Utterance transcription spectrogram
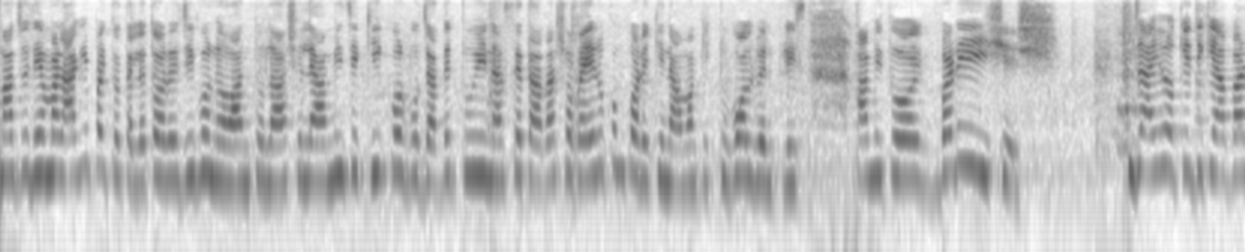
মা যদি আমার আগে পাইতো, তাহলে তোরে জীবনেও আনতো না। আসলে আমি যে কি করব, যাদের টুইন আছে, তারা সবাই এরকম করে কিনা, আমাকে একটু বলবেন প্লিজ আমি তো একবারেই শেষ। যাই হোক এদিকে আবার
